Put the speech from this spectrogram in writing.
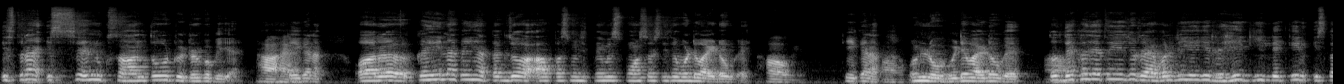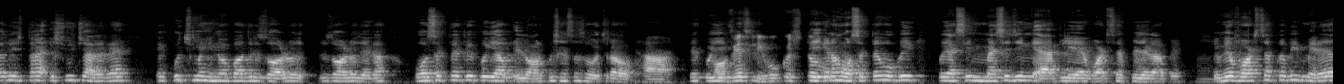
اس طرح اس سے نقصان تو ٹویٹر کو بھی ہے ٹھیک ہے نا اور کہیں نہ کہیں حد تک جو آپس میں جتنے بھی اسپانسرس تھے وہ ڈیوائڈ ہو گئے ٹھیک ہے نا۔ اور لوگ بھی ڈیوائڈ ہو گئے تو۔ دیکھا جائے تو یہ جو ریولری ہے یہ رہے گی لیکن اس کا جو اس طرح ایشو چل رہا ہے کہ کچھ مہینوں بعد ریزالو ریزالو ہو جائے گا ہو سکتا ہے کہ کوئی اب ایلون کچھ ایسا سوچ رہا ہو کہ کوئی وہ کچھ تو ٹھیک ہے نا ہو سکتا ہے وہ کوئی کوئی ایسی میسیجنگ ایپ لے ہے واٹس ایپ کی جگہ پہ کیونکہ واٹس ایپ کا بھی میرا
